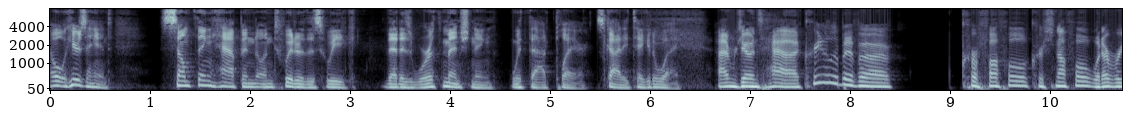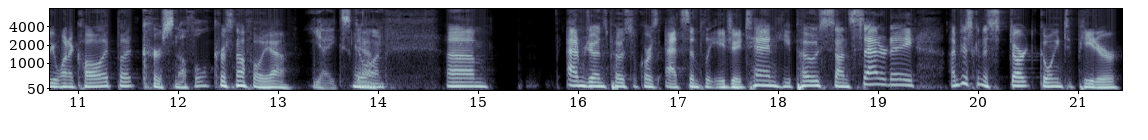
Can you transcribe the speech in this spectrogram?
Oh, here's a hint. Something happened on Twitter this week that is worth mentioning with that player. Scotty, take it away. Adam Jones ha created a little bit of a kerfuffle, kersnuffle, whatever you want to call it, but Kersnuffle. kersnuffle, yeah. Yikes. Go Yeah. on. Um, Adam Jones posts, of course, at simply AJ10. He posts on Saturday, I'm just going to start going to Peter.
